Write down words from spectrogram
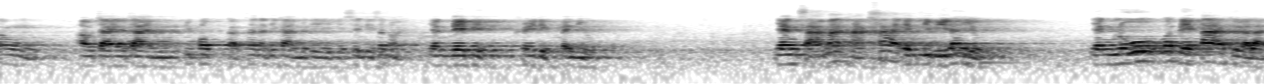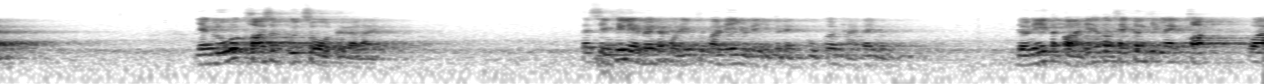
ต้อง เอาใจอาจารย์พิภพกับท่านอธิการบดีกิษณีสักหน่อย ยังเดบิตเครดิตเป็นอยู่ ยังสามารถหาค่า NPV ได้อยู่ ยังรู้ว่าเบต้าคืออะไร ยังรู้ว่า cost of goods sold คืออะไร แต่สิ่งที่เรียนไปทั้งหมดนี้ทุกวันนี้อยู่ในอินเทอร์เน็ต Google หาได้หมดเดี๋ยวนี้แต่ก่อนที่จะต้องใช้เครื่องคิดเลขเคาะว่า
